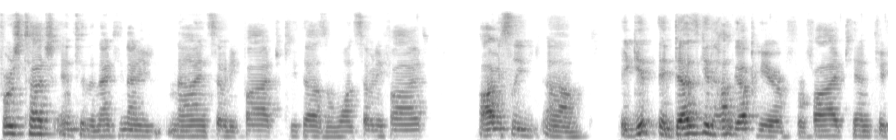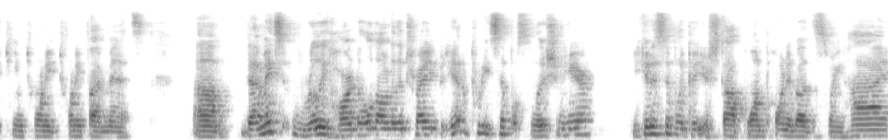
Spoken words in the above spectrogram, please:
First touch into the 1999 75 to 2001 75. Obviously, um, it get it does get hung up here for 5, 10, 15, 20, 25 minutes. Um, that makes it really hard to hold on to the trade, but you had a pretty simple solution here. You could have simply put your stop one point above the swing high,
